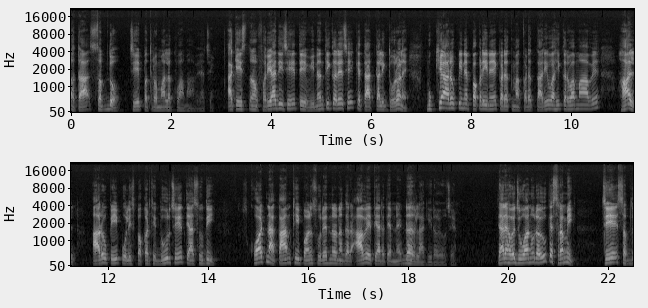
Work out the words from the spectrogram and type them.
હતા શબ્દો જે પત્રમાં લખવામાં આવ્યા છે. આ કેસનો ફરિયાદી છે તે વિનંતી કરે છે કે તાત્કાલિક ધોરણે મુખ્ય આરોપીને પકડીને કડકમાં કડક કાર્યવાહી કરવામાં આવે. હાલ આરોપી પોલીસ પકડથી દૂર છે. ત્યાં સુધી કોર્ટના કામથી પણ સુરેન્દ્રનગર આવે ત્યારે તેમને ડર લાગી રહ્યો છે. ત્યારે હવે જોવાનું રહ્યું કે શ્રમિક જે શબ્દ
